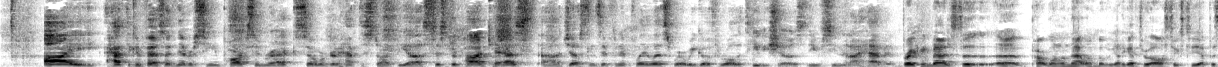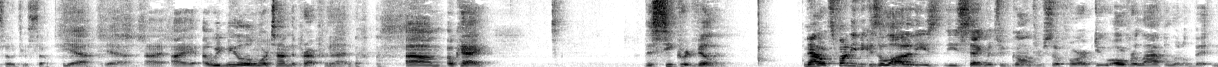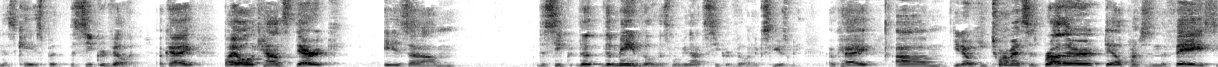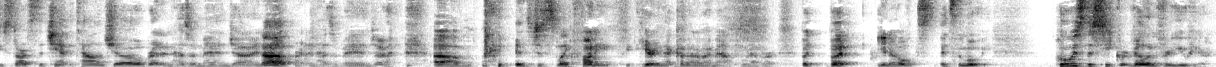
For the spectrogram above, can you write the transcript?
I have to confess I've never seen Parks and Rec, so we're gonna have to start the uh, sister podcast, uh, Justin's Infinite Playlist, where we go through all the TV shows that you've seen that I haven't. Breaking Bad is the uh, part one on that one, but we got to get through all sixty episodes or so. Yeah, yeah. I, I we need a little more time to prep for that. um, okay. The secret villain. Now it's funny because a lot of these these segments we've gone through so far do overlap a little bit in this case, but the secret villain. Okay, by all accounts, Derek is um, the secret, the, the main villain in this movie, not the secret villain. Excuse me. Okay, um, you know he torments his brother. Dale punches him in the face. He starts to chant the talent show. Brennan has a mangina. Brennan has a mangina. Um, it's just like funny hearing that come out of my mouth, whatever. But but you know it's, it's the movie. Who is the secret villain for you here?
